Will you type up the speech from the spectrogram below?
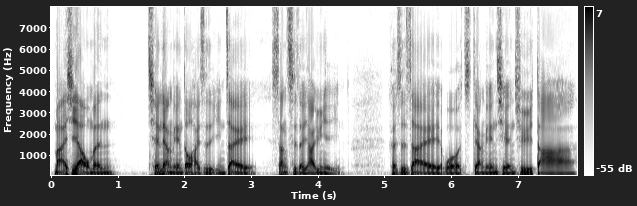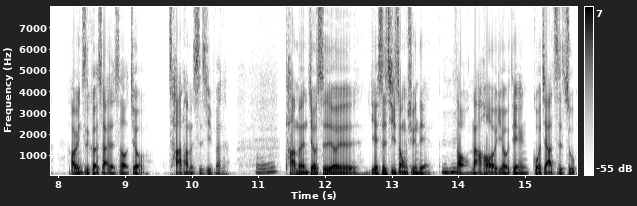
马来西亚，我们前两年都还是赢，在上次的亚运也赢，可是在我两年前去打奥运资格赛的时候，就差他们十几分了。嗯。他们就是也是集中训练哦，然后有点国家资助。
